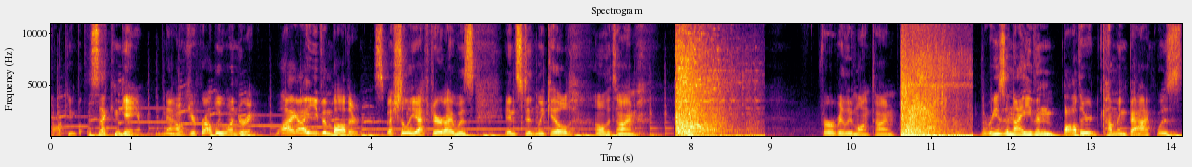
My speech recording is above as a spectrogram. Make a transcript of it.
talking about the second game. Now, you're probably wondering why I even bothered, especially after I was instantly killed all the time. For a really long time. The reason I even bothered coming back was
